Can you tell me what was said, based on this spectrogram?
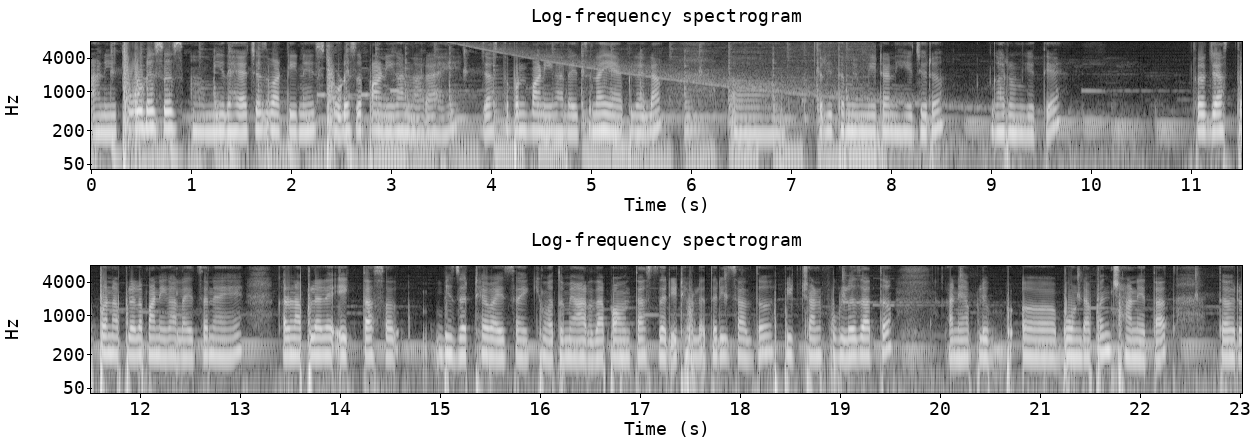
आणि थोडंसंच मी दह्याच्याच वाटीने थोडंसं पाणी घालणार आहे. जास्त पण पाणी घालायचं नाही आहे आपल्याला. तर इथं मी मीठ आणि हे जिरं घालून घेते. तर जास्त पण आपल्याला पाणी घालायचं नाही आहे. कारण आपल्याला एक तास भिजत ठेवायचं आहे किंवा तुम्ही अर्धा पाऊण तास जरी ठेवलं तरी चालतं. पीठ छान फुगलं जातं आणि आपले बोंडा पण छान येतात. तर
